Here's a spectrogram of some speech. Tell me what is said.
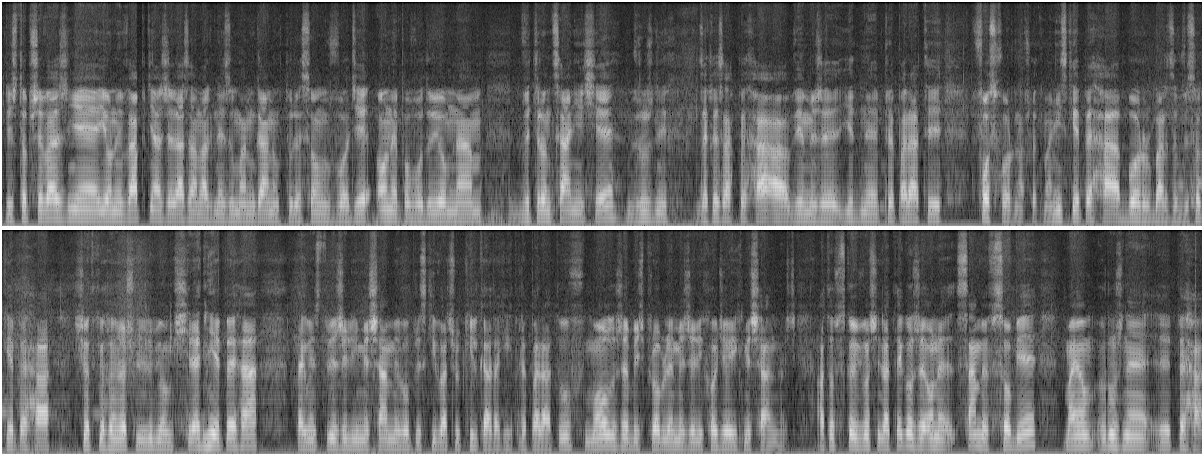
gdyż to przeważnie jony wapnia, żelaza, magnezu, manganu, które są w wodzie, one powodują nam wytrącanie się w różnych zakresach pH, a wiemy, że jedne preparaty, fosfor na przykład ma niskie pH, bor bardzo wysokie pH, środki ochrony roślin lubią średnie pH, tak więc tu jeżeli mieszamy w opryskiwaczu kilka takich preparatów, może być problem, jeżeli chodzi o ich mieszalność. A to wszystko wyłącznie dlatego, że one same w sobie mają różne y, pH.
